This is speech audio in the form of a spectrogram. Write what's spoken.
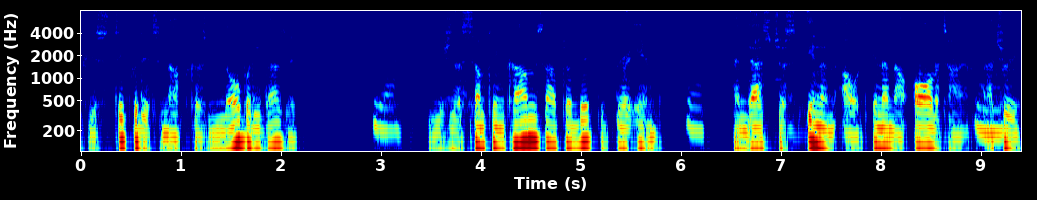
if you stick with it enough, because nobody does it, yeah, usually something comes after a bit, we're in, yes, and that's just in and out, in and out all the time. Mm-hmm. Actually,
